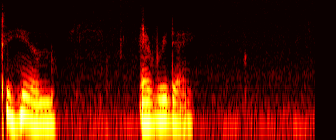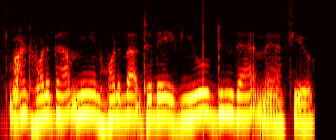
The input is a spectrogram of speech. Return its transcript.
to him every day. Lord, what about me and what about today? If you'll do that, Matthew,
